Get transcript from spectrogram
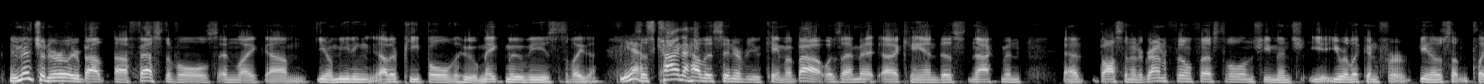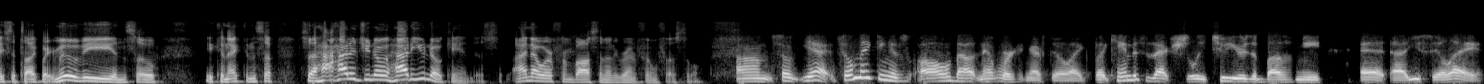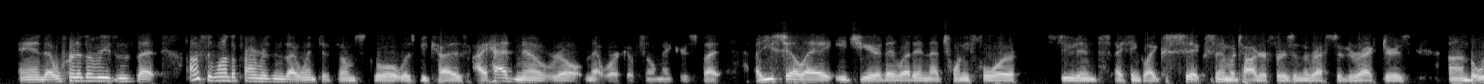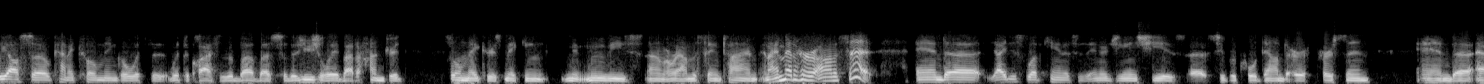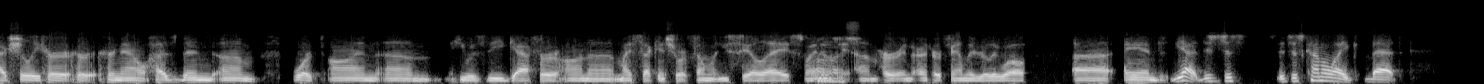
You mentioned earlier about uh, festivals and like um, you know meeting other people who make movies and stuff like that. Yeah, So it's kind of how this interview came about. Was I met uh, Candace Nachman at Boston Underground Film Festival, and she mentioned you, you were looking for you know some place to talk about your movie, and so you connected and stuff. So how, how did you know? How do you know Candace? I know her from Boston Underground Film Festival. Um, so yeah, filmmaking is all about networking. I feel like, but Candace is actually two years above me at uh, UCLA, and uh, one of the reasons that honestly, one of the prime reasons I went to film school was because I had no real network of filmmakers. But uh, UCLA each year they let in uh, 24 students. I think like six cinematographers and the rest are directors. Um, but we also kind of commingle with the with the classes above us. So there's usually about a hundred filmmakers making m- movies um, around the same time. And I met her on a set, and uh, I just love Candace's energy, and she is a super cool, down to earth person. And uh, actually her her her now husband um, worked on. Um, he was the gaffer on uh, my second short film at UCLA, so I Oh, know nice. um, her and, and her family really well. Uh, and yeah, there's just it's just kind of like that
